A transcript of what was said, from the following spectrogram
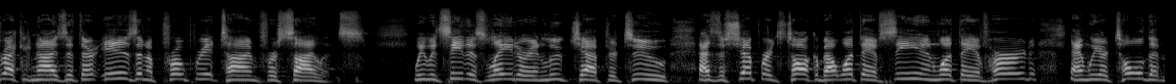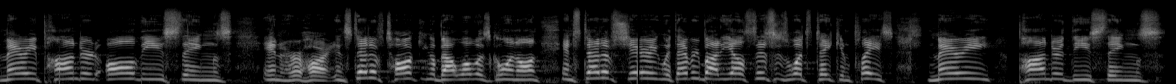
recognize that there is an appropriate time for silence. We would see this later in Luke chapter 2 as the shepherds talk about what they have seen and what they have heard. And we are told that Mary pondered all these things in her heart. Instead of talking about what was going on, instead of sharing with everybody else, this is what's taken place, Mary pondered these things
